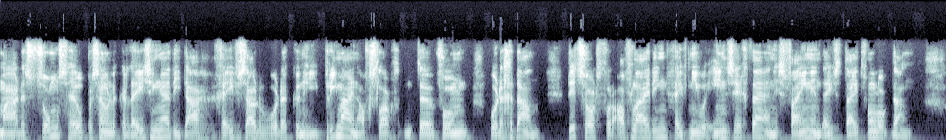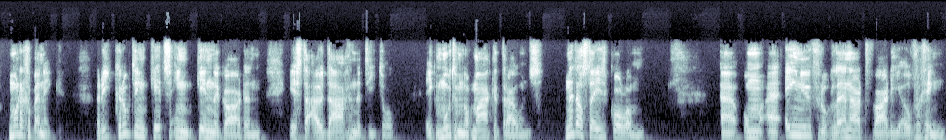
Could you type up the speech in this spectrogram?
Maar de soms heel persoonlijke lezingen die dagen gegeven zouden worden, kunnen hier prima in afslagvorm worden gedaan. Dit zorgt voor afleiding, geeft nieuwe inzichten en is fijn in deze tijd van lockdown. Morgen ben ik. Recruiting Kids in Kindergarten is de uitdagende titel. Ik moet hem nog maken trouwens. Net als deze column. Uh, om uh, één uur vroeg Lennart waar die over ging.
